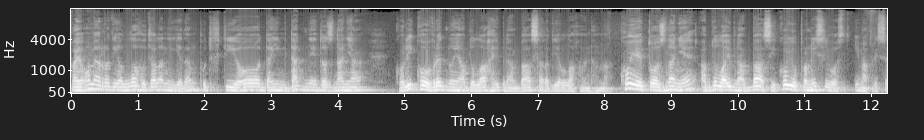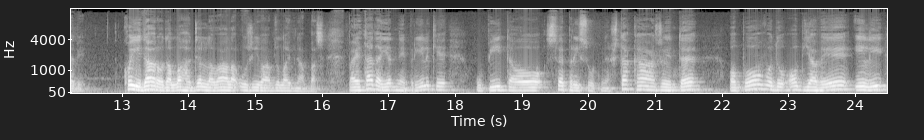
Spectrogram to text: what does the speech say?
Pa je Omer radijallahu talani jedan put htio da im dadne do znanja koliko vredno je Abdullah ibn Abbas radijallahu anhuma. Koje je to znanje Abdullah ibn Abbas i koju pronisljivost ima pri sebi? Koji dar od Allaha jalla vala uživa Abdullah ibn Abbas? Pa je tada jedne prilike upitao sve prisutne šta kažete o povodu objave ili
